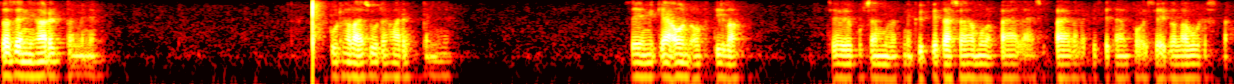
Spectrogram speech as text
Sasenin harjoittaminen. Buddhalaisuuden harjoittaminen. Se ei mikään on-off-tila. Se on joku semmoinen, että me kytketään se aamulla päällä ja sitten päivällä kytketään pois ja illalla uudestaan.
